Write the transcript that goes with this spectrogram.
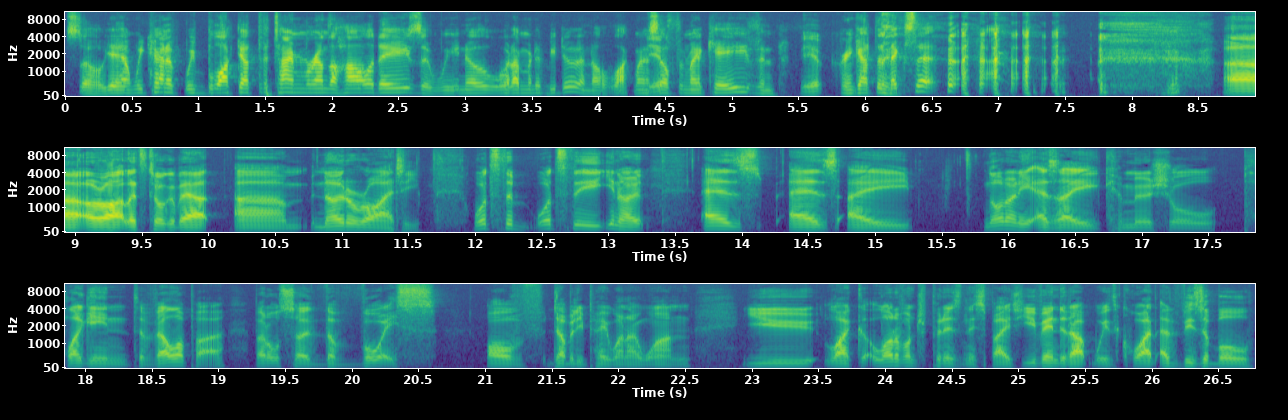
So yeah, we kind of we blocked out the time around the holidays, and we know what I'm going to be doing. I'll lock myself yep. in my cave and yep. crank out the next set. Uh, all right, let's talk about um, notoriety. What's the what's the you know as as a not only as a commercial plugin developer, but also the voice of WP 101. You like a lot of entrepreneurs in this space. You've ended up with quite a visible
